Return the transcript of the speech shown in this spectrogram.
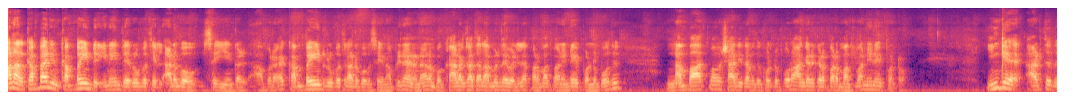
ஆனால் கம்பேனியன் கம்பைன்டு இணைந்த ரூபத்தில் அனுபவம் செய்யுங்கள். அப்புறம் கம்பைன்டு ரூபத்தில் அனுபவம் செய்யணும். அப்படின்னா என்னென்னா நம்ம காலங்காத்தால் அமிர்த வழியில் பரமாத்மா நினைவு பண்ணும்போது நம்ம ஆத்மாவை சாந்தி தமது கொண்டு போகிறோம் அங்கே இருக்கிற பரமாத்மா நினைவு பண்ணுறோம் இங்கே அடுத்தது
